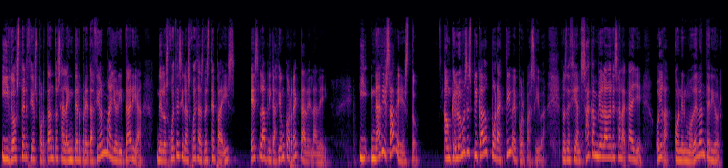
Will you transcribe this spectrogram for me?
y dos tercios, por tanto, o sea, la interpretación mayoritaria de los jueces y las juezas de este país es la aplicación correcta de la ley. Y nadie sabe esto. Aunque lo hemos explicado por activa y por pasiva. Nos decían, sacan violadores a la calle. Oiga, con el modelo anterior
